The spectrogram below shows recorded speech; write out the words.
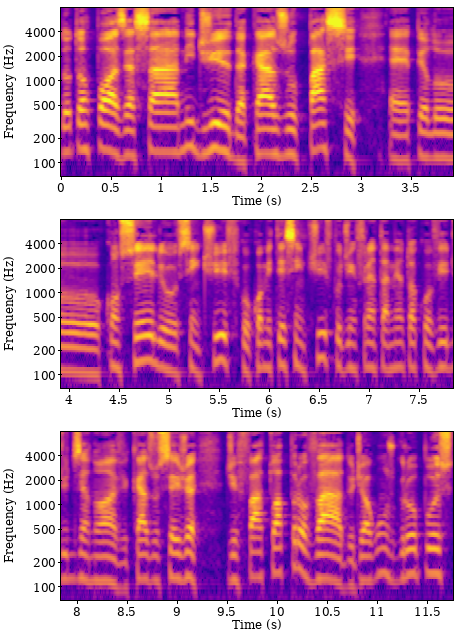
Doutor Pós, essa medida, caso passe é, pelo Conselho Científico, Comitê Científico de Enfrentamento à Covid-19, caso seja de fato aprovado, de alguns grupos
